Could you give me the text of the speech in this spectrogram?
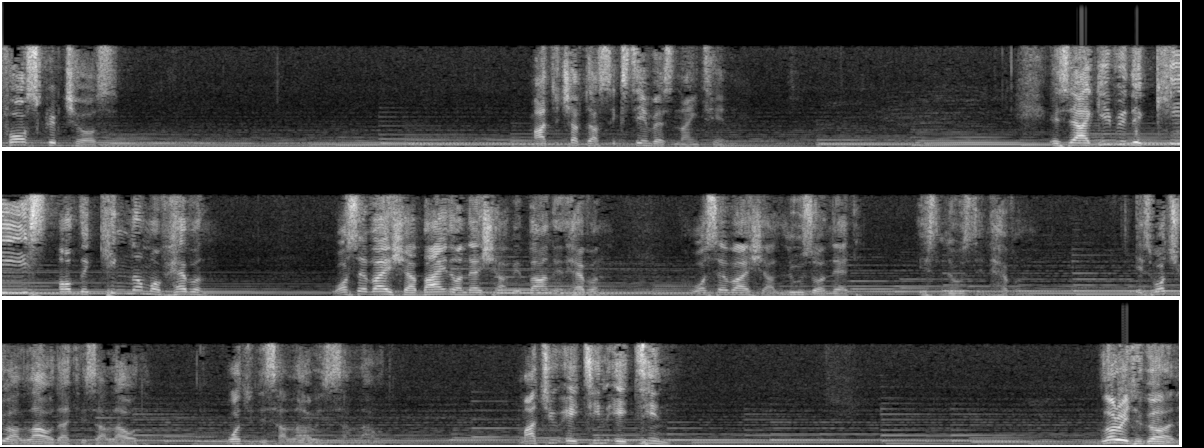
four scriptures. Matthew chapter 16, verse 19. It said, I give you the keys of the kingdom of heaven. Whatsoever I shall bind on earth shall be bound in heaven. Whatsoever I shall loose on earth is loosed in heaven. It's what you allow that is allowed. What you disallow is allowed. Matthew 18 18. Glory to God.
